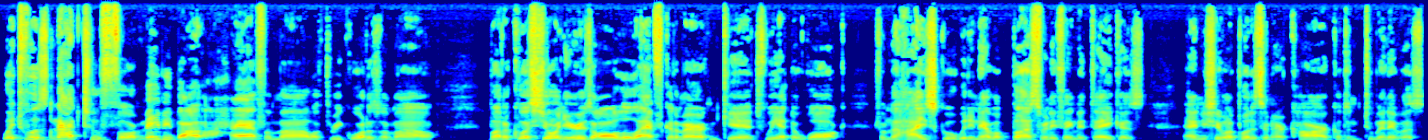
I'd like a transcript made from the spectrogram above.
which was not too far, maybe about a half a mile or three quarters of a mile. But of course, showing you here's all little African American kids. We had to walk from the high school. We didn't have a bus or anything to take us and she want to put us in her car because too many of us.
